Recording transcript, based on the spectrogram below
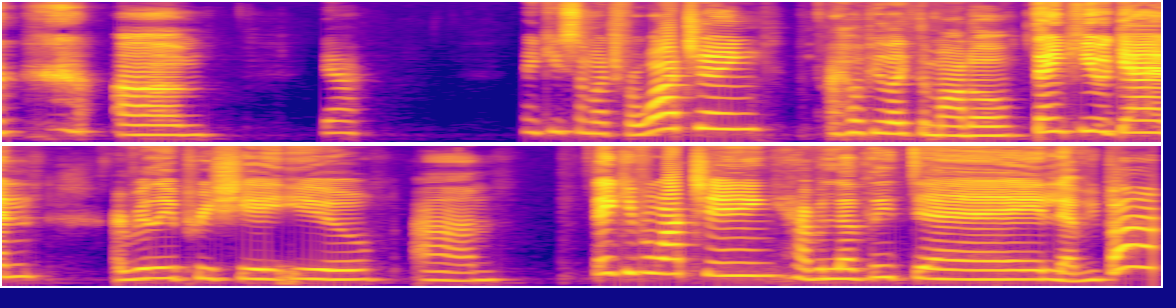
um. Thank you so much for watching. I hope you like the model. Thank you again. I really appreciate you. Um, thank you for watching. Have a lovely day. Love you. Bye.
